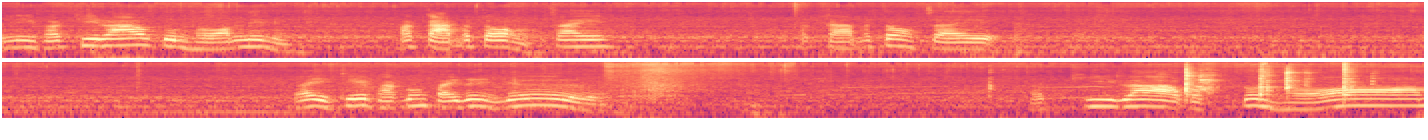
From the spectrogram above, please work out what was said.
อันนี้ผักชีลาวต้นหอมนี่นี่ผักกาดไม่ต้องใส่ผักกาดไม่ต้องใส่ใส่เทผักลงไปเลยเด้อผักขี้ลาวกับต้นหอม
